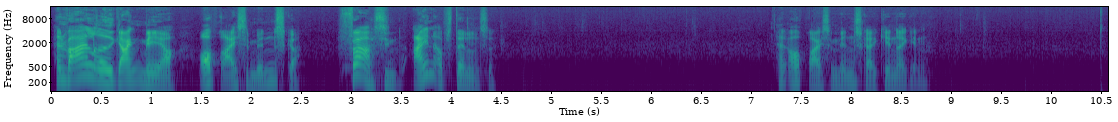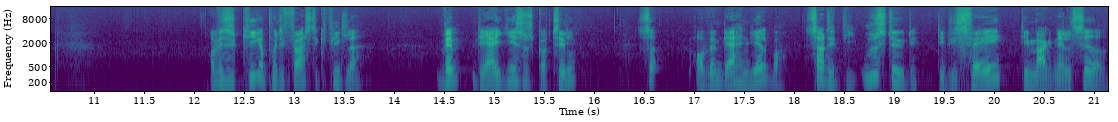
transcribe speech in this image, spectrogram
Han var allerede i gang med at oprejse mennesker, før sin egen opstandelse. Han oprejser mennesker igen og igen. Og hvis vi kigger på de første kapitler, hvem det er, Jesus går til, så, og hvem det er, han hjælper, så er det de udstødte, det er de svage, de marginaliserede.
